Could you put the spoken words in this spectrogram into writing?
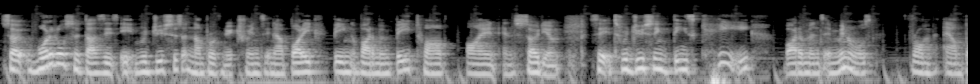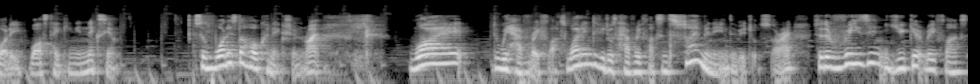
So what it also does is it reduces a number of nutrients in our body, being vitamin B12, iron, and sodium. So it's reducing these key vitamins and minerals from our body whilst taking in Nexium. So what is the whole connection, right? Why do we have reflux? Why do individuals have reflux? And so many individuals, all right? So the reason you get reflux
